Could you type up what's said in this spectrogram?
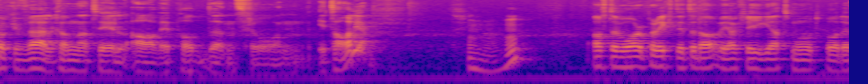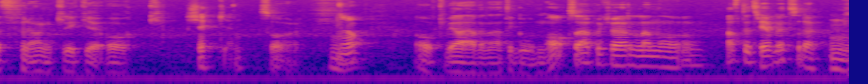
och välkomna till AV-podden från Italien. Mhm. After War på riktigt idag. Vi har krigat mot både Frankrike och Tjeckien. så. Ja. Och vi har även ätit god mat så här på kvällen och haft det trevligt sådär. Mm.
